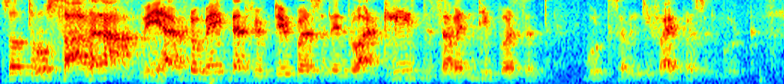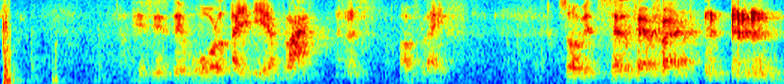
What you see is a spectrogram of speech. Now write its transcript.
So through sadhana, we have to make that 50% into at least 70% good, 75% good. This is the whole idea plan of life. So with self-effort,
